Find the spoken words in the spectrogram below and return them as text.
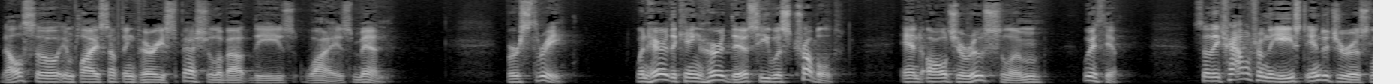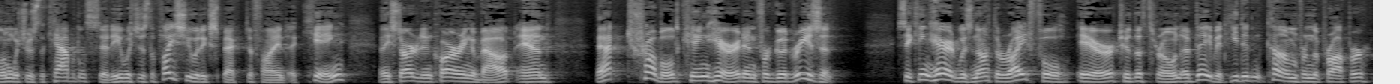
It also implies something very special about these wise men. Verse 3 When Herod the king heard this, he was troubled, and all Jerusalem with him. So they traveled from the east into Jerusalem, which was the capital city, which is the place you would expect to find a king. And they started inquiring about, and That troubled King Herod, and for good reason. See, King Herod was not the rightful heir to the throne of David. He didn't come from the proper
